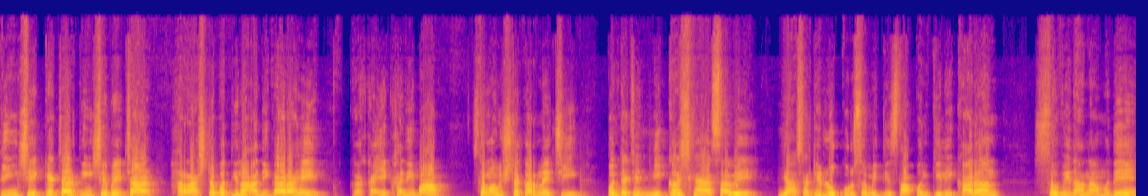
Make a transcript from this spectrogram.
तीनशे एक्केचाळ तीनशे बेचाळ हा राष्ट्रपतीला अधिकार आहे. का एखादी बाब समाविष्ट करण्याची. पण त्याचे निकष काय असावे? यासाठी लोकूर समिती स्थापन केली कारण संविधानामध्ये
